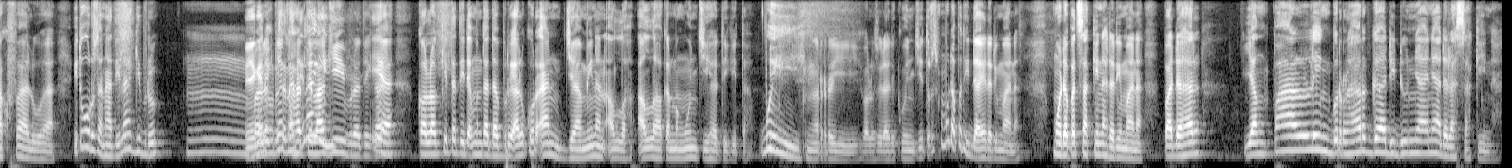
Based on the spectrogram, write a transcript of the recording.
akfaluha." Itu urusan hati lagi, Bro. Hmm, Ya kan, urusan ke hati, lagi. berarti kan. Iya, kalau kita tidak mentadaburi Al-Qur'an, jaminan Allah, Allah akan mengunci hati kita. Wih, ngeri kalau sudah dikunci. Terus mau dapat hidayah dari mana? Mau dapat sakinah dari mana? Padahal yang paling berharga di dunia ini adalah sakinah.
